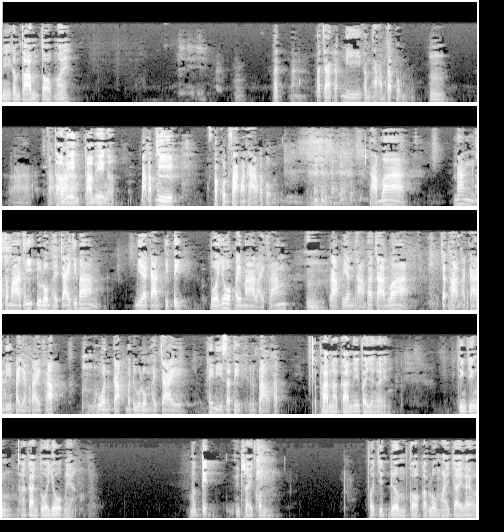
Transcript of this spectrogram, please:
มีคำถามตอบไหมพระพระอาจารย์ครับมีคำถามครับผม อืมถามถามเอง ถามเองเหรอป่าครับมีพระคนฝากมาถามครับผม ถามว่านั่งสมาธิดูลมหายใจที่บ้าน มีอาการปิติ ตัวโยกไปมาหลายครั้งกราบเรียนถามพระอาจารย์ว่าจะผ่านอาการนี้ไปอย่างไรครับ ควรกลับมาดูลมหายใจ ให้มีสติหรือเปล่าครับ จะผ่านอาการนี้ไปอย่างไร จริง ๆ อาการตัวโยกเนี่ย มันติดนิสัยคนพอจิตเริ่มก่อกับลมหายใจแล้ว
